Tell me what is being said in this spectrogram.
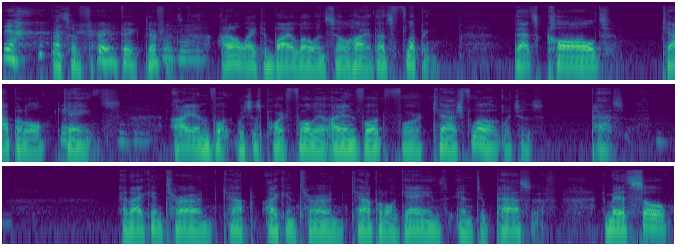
Yeah. That's a very big difference. Mm-hmm. I don't like to buy low and sell high. That's flipping. That's called capital Gains. gains. Mm-hmm. I invote, which is portfolio. I invote for cash flow, which is passive. Mm-hmm. And I can turn cap. I can turn capital gains into passive. I mean, it's so.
